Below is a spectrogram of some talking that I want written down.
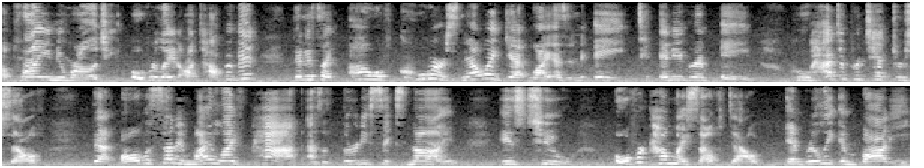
applying numerology overlaid on top of it, then it's like, oh, of course, now I get why, as an 8, Enneagram 8, who had to protect herself, that all of a sudden my life path as a 36 9 is to overcome my self doubt and really embody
